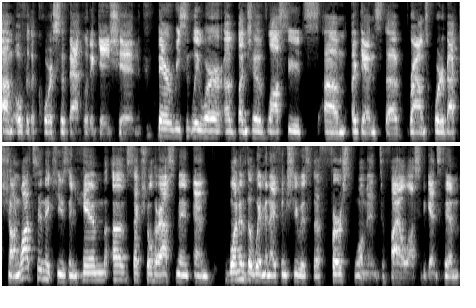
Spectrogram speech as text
um, over the course of that litigation. There recently were a bunch of lawsuits um, against uh, Browns quarterback Sean Watson, accusing him of sexual harassment. And one of the women, I think she was the first woman to file a lawsuit against him,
